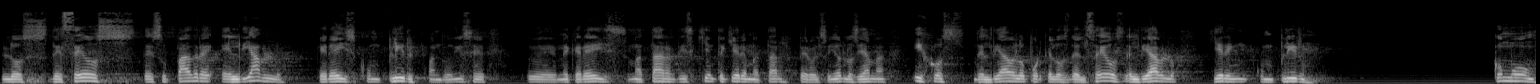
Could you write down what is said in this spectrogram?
los deseos de su padre, el diablo, queréis cumplir. Cuando dice, eh, me queréis matar, dice, ¿quién te quiere matar? Pero el Señor los llama hijos del diablo porque los deseos del diablo quieren cumplir. ¿Cómo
